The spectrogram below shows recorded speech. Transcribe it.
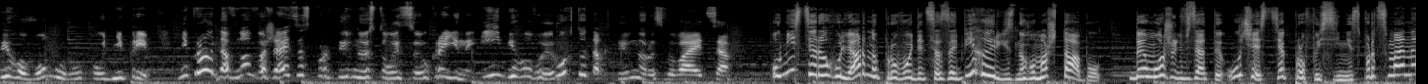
біговому руху у Дніпрі. Дніпро давно вважається спортивною столицею України, і біговий рух тут активно розвивається. У місті регулярно проводяться забіги різного масштабу, де можуть взяти участь як професійні спортсмени,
